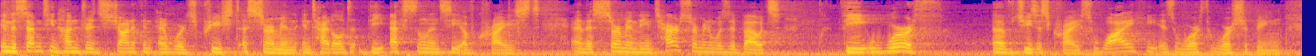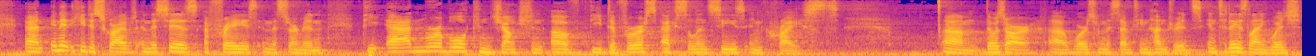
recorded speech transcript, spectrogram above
In the 1700s, Jonathan Edwards preached a sermon entitled The Excellency of Christ. And this sermon, the entire sermon was about the worth of Jesus Christ, why he is worth worshiping. And in it, he describes, and this is a phrase in the sermon, the admirable conjunction of the diverse excellencies in Christ. Um, those are uh, words from the 1700s. In today's language,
